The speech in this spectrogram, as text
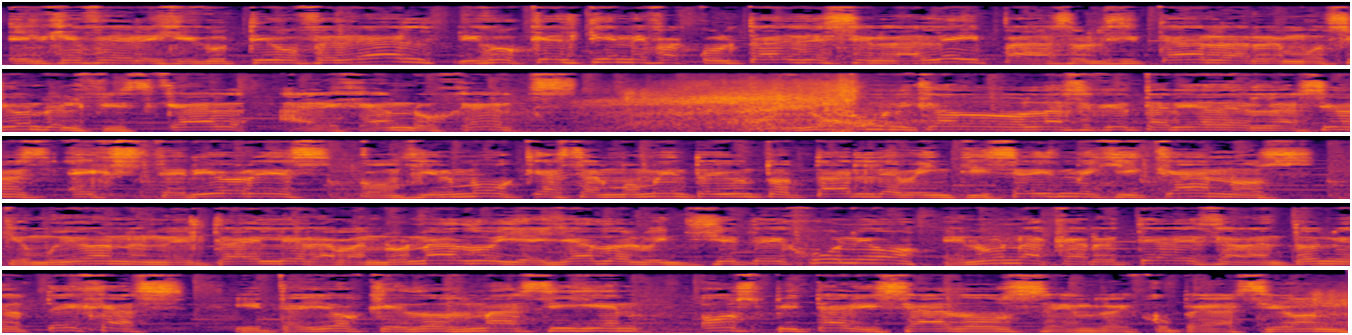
El jefe del Ejecutivo Federal dijo que él tiene facultades en la ley para solicitar la remoción del fiscal Alejandro Hertz. En un comunicado, la Secretaría de Relaciones Exteriores confirmó que hasta el momento hay un total de 26 mexicanos que murieron en el tráiler abandonado y hallado el 27 de junio en una carretera de San Antonio, Texas, y detalló que dos más siguen hospitalizados en recuperación.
